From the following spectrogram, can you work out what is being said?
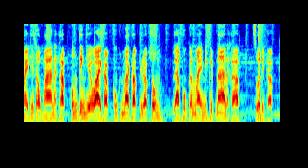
หม่ๆที่จะออกมานะครับ ผมติงเทียวายครับ ขอบคุณมากครับที่รับชม แล้วพบกันใหม่ในคลิปหน้านะครับ สวัสดีครับ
